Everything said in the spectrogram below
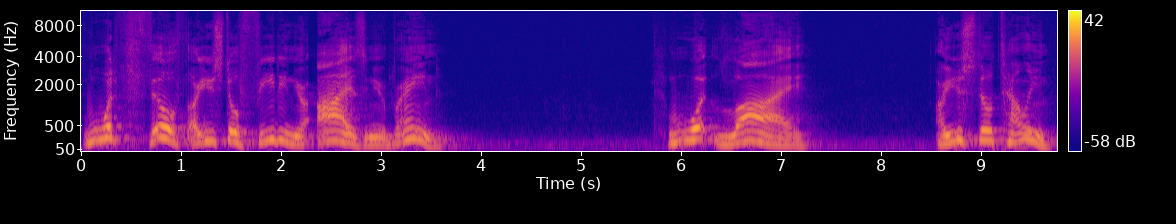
What filth are you still feeding your eyes and your brain? What lie are you still telling?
